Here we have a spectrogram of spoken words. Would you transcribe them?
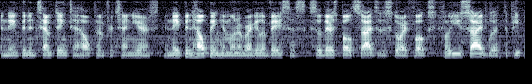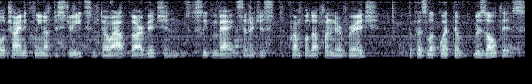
And they've been attempting to help him for 10 years. And they've been helping him on a regular basis. So there's both sides of the story, folks. Who do you side with? The people trying to clean up the streets and throw out garbage and sleeping bags that are just crumpled up under a bridge? Because look what the result is.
